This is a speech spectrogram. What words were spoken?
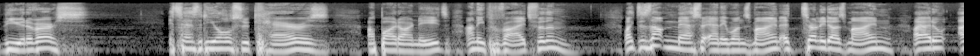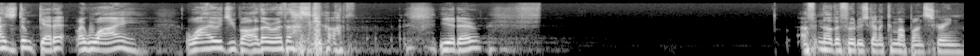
the universe it says that He also cares about our needs and He provides for them. Like, does that mess with anyone's mind? It certainly does mine. I, I don't. I just don't get it. Like, why? Why would you bother with us, God? you know. Another photo is going to come up on screen.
